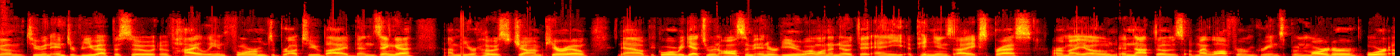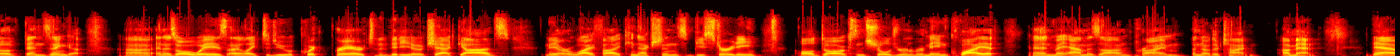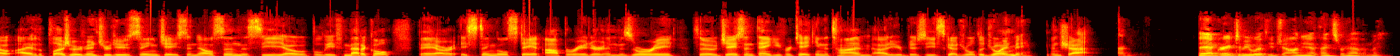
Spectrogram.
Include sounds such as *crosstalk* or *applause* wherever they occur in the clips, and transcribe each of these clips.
welcome to an interview episode of Highly Informed brought to you by Benzinga. I'm your host, Jon Purow. Now, before we get to an awesome interview, I want to note that any opinions I express are my own and not those of my law firm, Greenspoon Marder, or of Benzinga. Uh, and as always, I like to do a quick prayer to the video chat gods. May our Wi Fi connections be sturdy, all dogs and children remain quiet, and may Amazon prime another time. Amen. Now, I have the pleasure of introducing Jason Nelson, the CEO of BeLeaf Medical. They are a single state operator in Missouri. So, Jason, thank you for taking the time out of your busy schedule to join me and chat. Yeah, great to be with you, Jon. Yeah, thanks for having me.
